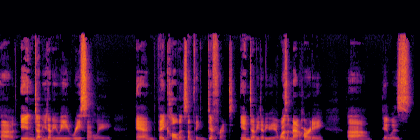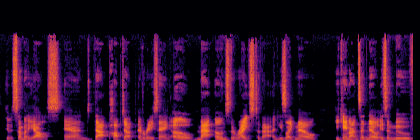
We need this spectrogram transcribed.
uh, in WWE recently, and they called it something different in WWE. It wasn't Matt Hardy. Um, it was it was somebody else, and that popped up. Everybody saying, "Oh, Matt owns the rights to that," and he's like, "No." He came out and said, "No, it's a move.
